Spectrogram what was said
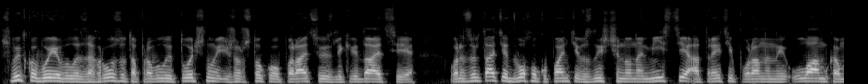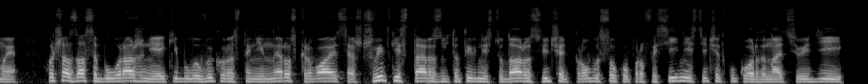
швидко виявили загрозу та провели точну і жорстоку операцію з ліквідації. У результаті двох окупантів знищено на місці, а третій поранений уламками. Хоча засоби ураження, які були використані, не розкриваються, швидкість та результативність удару свідчать про високу професійність і чітку координацію дій.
